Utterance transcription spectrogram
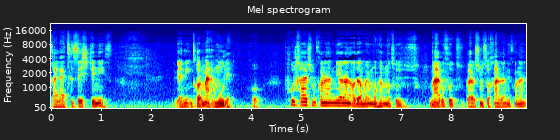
غلط زشتی نیست. یعنی این کار معموله. خب پول خرج می‌کنن میارن آدمای مهم و تو معروف و براشون سخنرانی کنن.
